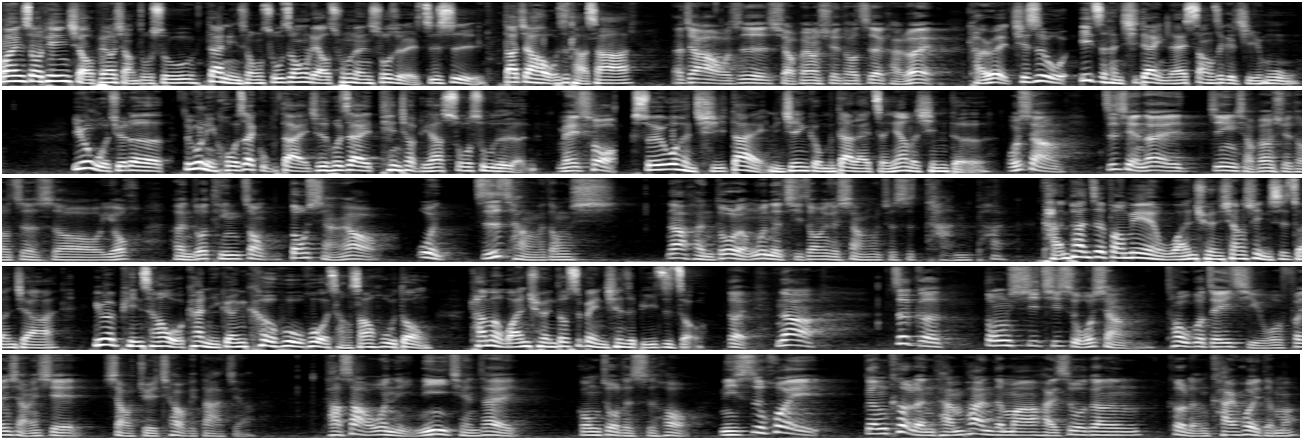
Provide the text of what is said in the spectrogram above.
欢迎收听小朋友想读书，带你从书中聊出能说嘴的知识。大家好，我是塔莎。大家好，我是小朋友学投资的凯瑞。凯瑞，其实我一直很期待你来上这个节目，因为我觉得如果你活在古代，就是会在天桥底下说书的人，没错。所以我很期待你今天给我们带来怎样的心得。我想之前在经营小朋友学投资的时候，有很多听众都想要问职场的东西。那很多人问的其中一个项目就是谈判。谈判这方面完全相信你是专家，因为平常我看你跟客户或厂商互动，他们完全都是被你牵着鼻子走。对，那这个东西其实我想透过这一集，我分享一些小诀窍给大家。塔萨，我问你，你以前在工作的时候，你是会跟客人谈判的吗？还是会跟客人开会的吗？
